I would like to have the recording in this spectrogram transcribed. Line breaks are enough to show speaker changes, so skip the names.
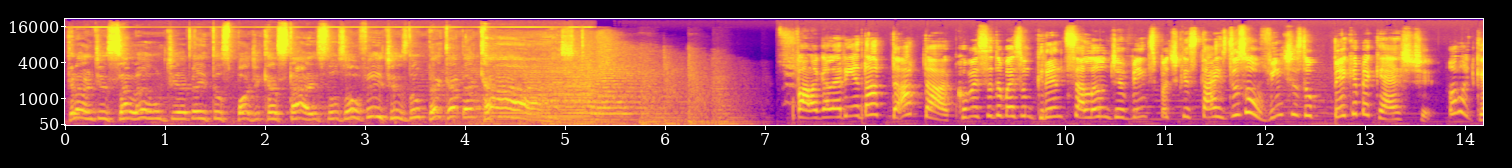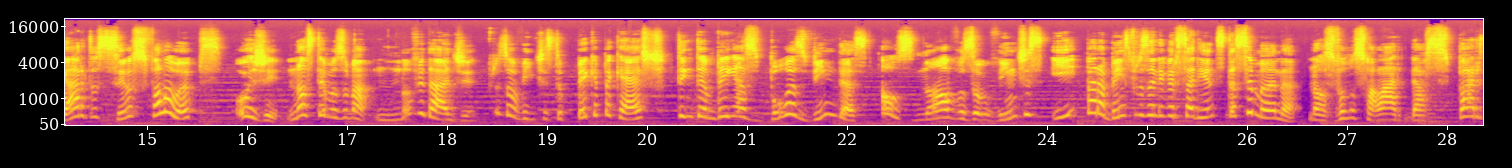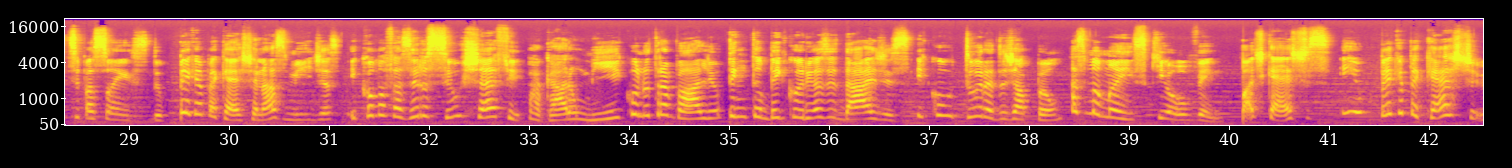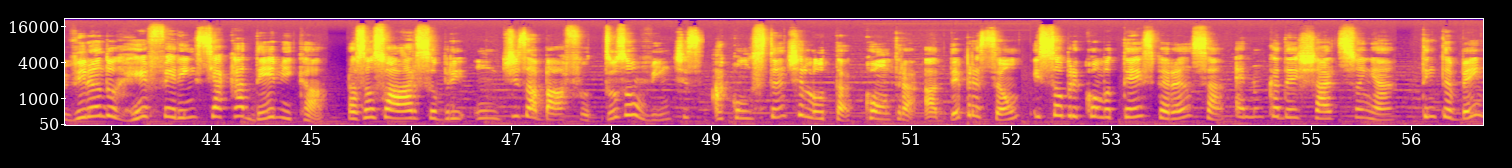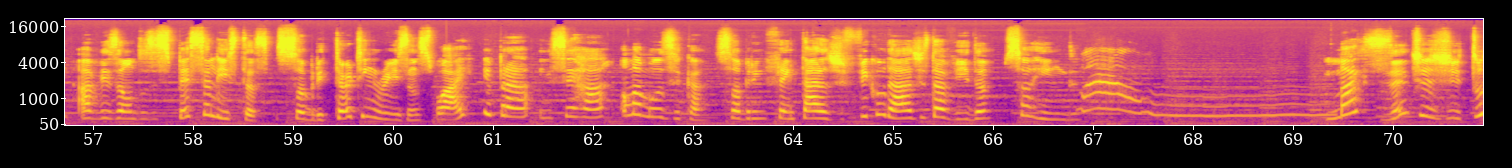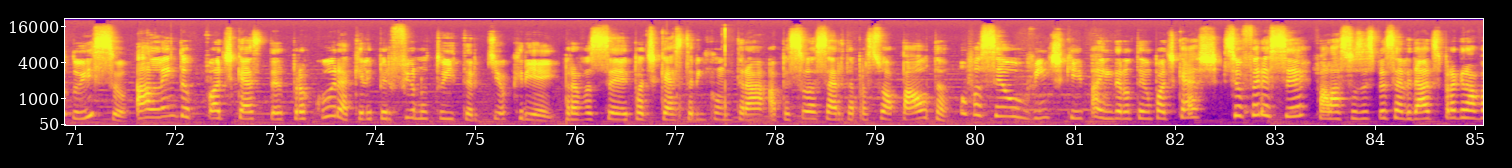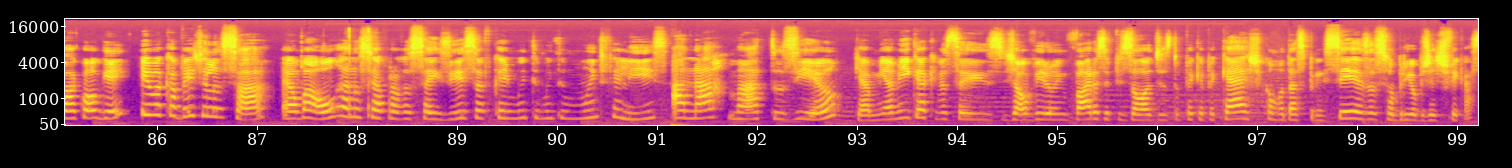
Grande salão de eventos podcastais dos ouvintes do PQPcast.
Fala galerinha da Data! Começando mais um grande salão de eventos podcastais dos ouvintes do PQPcast, o lugar dos seus follow-ups. Hoje nós temos uma novidade para os ouvintes do PQPcast. Tem também as boas-vindas aos novos ouvintes e parabéns para os aniversariantes da semana. Nós vamos falar das participações do PQPcast nas mídias e como fazer o seu chefe pagar um mico no trabalho. Tem também curiosidades e cultura do Japão. As mamães que ouvem podcasts e o PQPcast virando referência acadêmica nós vamos falar sobre um desabafo dos ouvintes, a constante luta contra a depressão e sobre como ter esperança é nunca deixar de sonhar. Tem também a visão dos especialistas sobre 13 Reasons Why e para encerrar, uma música sobre enfrentar as dificuldades da vida sorrindo. Mas antes de tudo isso, além do podcaster, procura aquele perfil no Twitter que eu criei para você, podcaster, encontrar a pessoa certa para sua pauta, ou você, ouvinte que ainda não tem um podcast, se oferecer, falar suas especialidades para gravar com alguém. Eu acabei de lançar, é uma honra anunciar para vocês isso, eu fiquei muito, muito, muito feliz. A Nar Matos e eu, que é a minha amiga que vocês já ouviram em vários episódios do PQPcast, como das princesas, sobre objetificação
